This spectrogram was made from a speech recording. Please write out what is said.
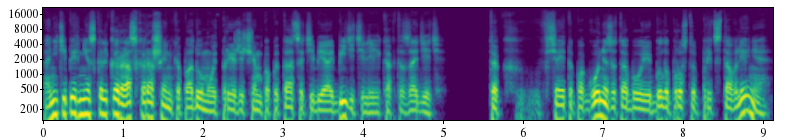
Они теперь несколько раз хорошенько подумают, прежде чем попытаться тебя обидеть или как-то задеть. Так вся эта погоня за тобой было просто представление?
